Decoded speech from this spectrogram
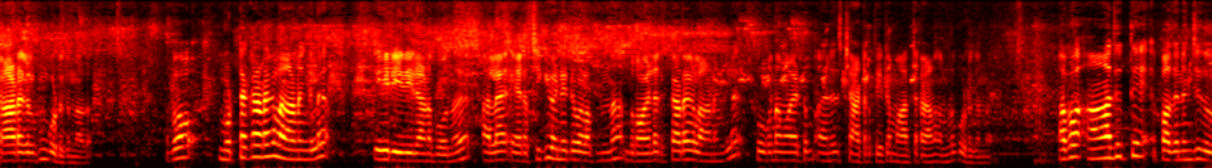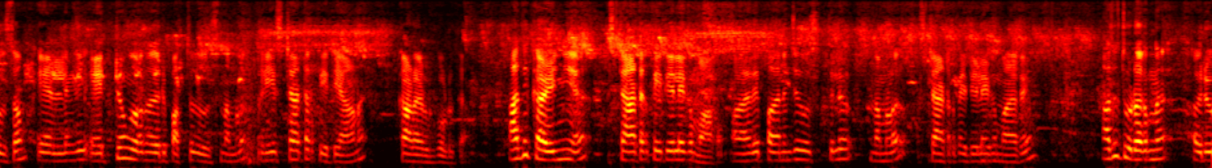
കാടകൾക്കും കൊടുക്കുന്നത്. അപ്പോൾ മുട്ടക്കാടകളാണെങ്കിൽ ഈ രീതിയിലാണ് പോകുന്നത്. അല്ല ഇറച്ചിക്ക് വേണ്ടിയിട്ട് വളർത്തുന്ന ബ്രോയിലർ കടകളാണെങ്കിൽ പൂർണമായിട്ടും അതിന് സ്റ്റാർട്ടർ തീറ്റ മാത്രമാണ് നമ്മൾ കൊടുക്കുന്നത്. അപ്പോൾ ആദ്യത്തെ പതിനഞ്ച് ദിവസം അല്ലെങ്കിൽ ഏറ്റവും കുറഞ്ഞത് ഒരു പത്ത് ദിവസം നമ്മൾ പ്രീ സ്റ്റാർട്ടർ തീറ്റയാണ് കടകൾക്ക് കൊടുക്കുക. അത് കഴിഞ്ഞ് സ്റ്റാർട്ടർ തീറ്റയിലേക്ക് മാറും. അതായത് പതിനഞ്ച് ദിവസത്തിൽ നമ്മൾ സ്റ്റാർട്ടർ തീറ്റയിലേക്ക് മാറുകയും അത് തുടർന്ന് ഒരു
